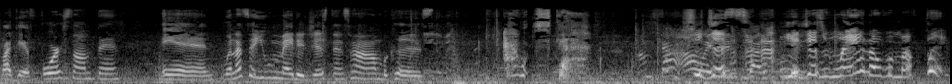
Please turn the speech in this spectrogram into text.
like at four something. And when I tell you we made it just in time because, ouch, Sky. She just, you just ran over my foot.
